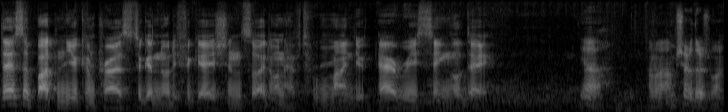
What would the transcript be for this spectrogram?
there's a button you can press to get notifications so I don't have to remind you every single day. Yeah, I'm, I'm sure there's one.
